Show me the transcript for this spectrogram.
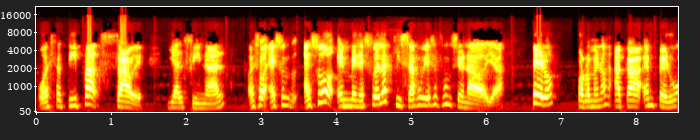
o esta tipa sabe. Y al final, eso, eso, eso en Venezuela quizás hubiese funcionado ya, pero por lo menos acá en Perú,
